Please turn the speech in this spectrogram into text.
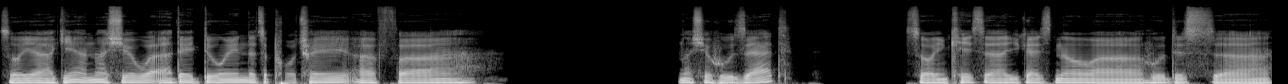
So yeah again i'm not sure what are they doing. That's a portrait of uh not sure who's that so in case uh, you guys know uh, who this uh,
